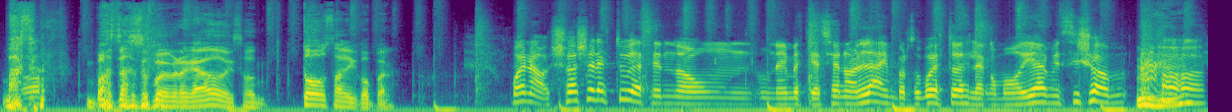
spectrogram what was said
Vas, a- vas al supermercado y son todos a Bicoper. Bueno, yo ayer estuve haciendo un- una investigación online, por supuesto, desde la comodidad de mi sillón. Y la verdad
